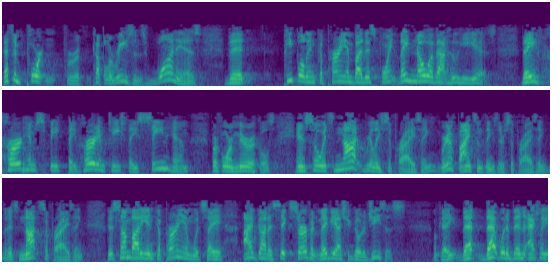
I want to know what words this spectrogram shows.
That's important for a couple of reasons. One is that people in Capernaum by this point, they know about who he is. They've heard him speak, they've heard him teach, they've seen him perform miracles, and so it's not really surprising. We're going to find some things that are surprising, but it's not surprising that somebody in Capernaum would say, I've got a sick servant, maybe I should go to Jesus. Okay, that, that would have been actually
